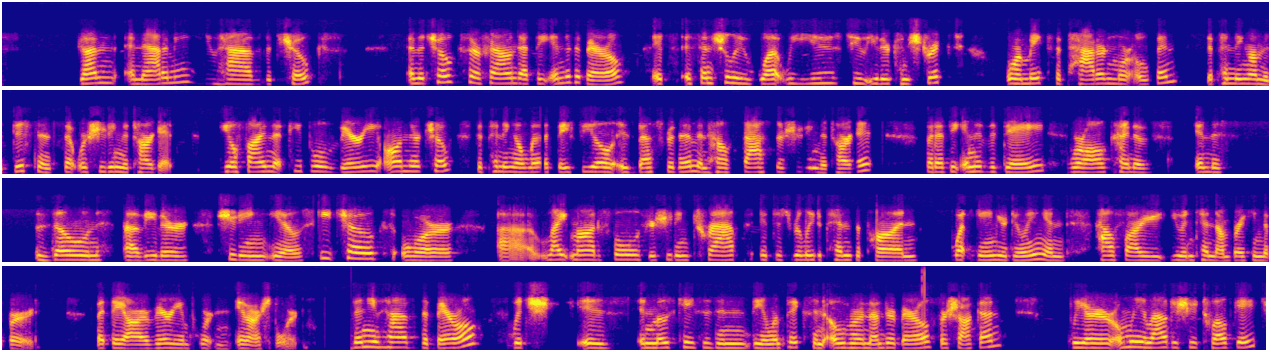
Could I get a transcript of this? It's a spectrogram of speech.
gun anatomy, you have the chokes, and the chokes are found at the end of the barrel. It's essentially what we use to either constrict or make the pattern more open, depending on the distance that we're shooting the target. You'll find that people vary on their chokes depending on what they feel is best for them and how fast they're shooting the target. But at the end of the day, we're all kind of in this zone of either shooting, you know, skeet chokes or uh, light mod full if you're shooting trap. It just really depends upon what game you're doing and how far you, you intend on breaking the bird. But they are very important in our sport. Then you have the barrel, which is in most cases in the Olympics an over and under barrel for shotgun. We are only allowed to shoot 12 gauge,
